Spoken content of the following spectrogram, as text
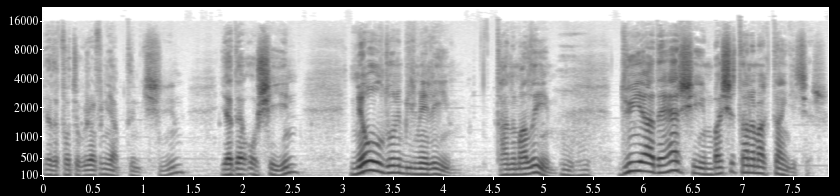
ya da fotoğrafını yaptığım kişinin ya da o şeyin ne olduğunu bilmeliyim, tanımalıyım. Dünyada her şeyin başı tanımaktan geçer.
